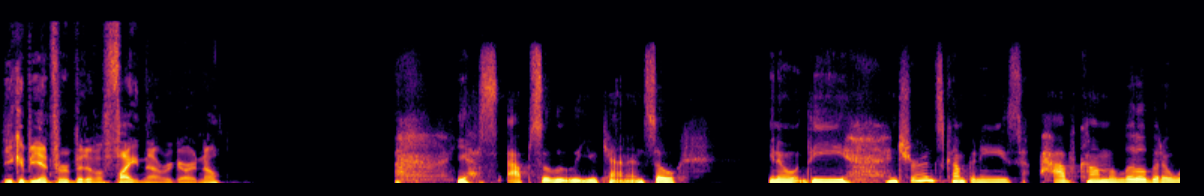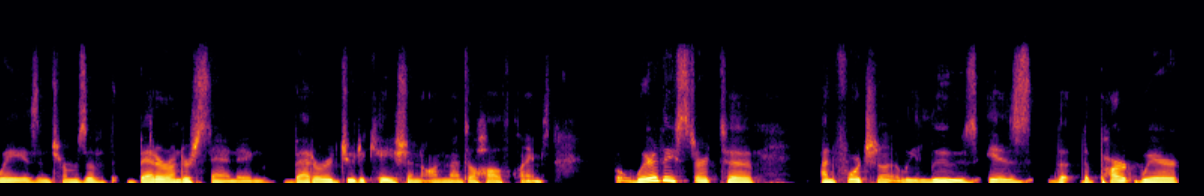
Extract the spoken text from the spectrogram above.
you could be in for a bit of a fight in that regard. No. Yes, absolutely, you can. And so you know, the insurance companies have come a little bit of ways in terms of better understanding, better adjudication on mental health claims. But where they start to unfortunately lose is the, the part where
